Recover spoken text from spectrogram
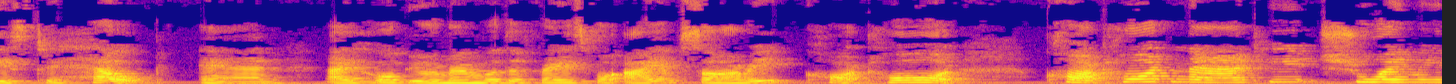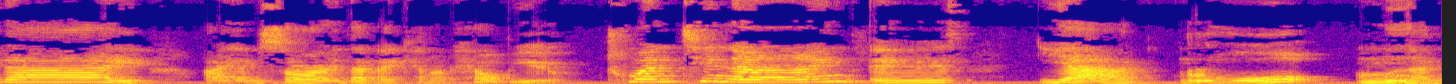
is to help and I hope you remember the phrase for I am sorry ขอโทษขอโทษนะที่ช่วยไม่ได้ I am sorry that I cannot help you 29 is อยากรู้เหมือน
